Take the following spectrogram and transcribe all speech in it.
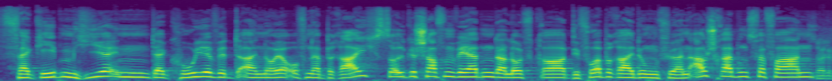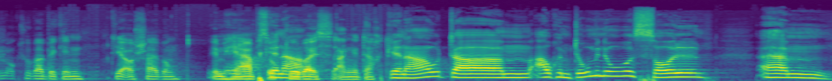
vergeben. Hier in der Koje wird ein neuer offener Bereich, soll geschaffen werden. Da läuft gerade die Vorbereitung für ein Ausschreibungsverfahren. Soll im Oktober beginnen, die Ausschreibung. Im Herbst, genau. Oktober ist angedacht. Genau, da ähm, auch im Domino soll ähm,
